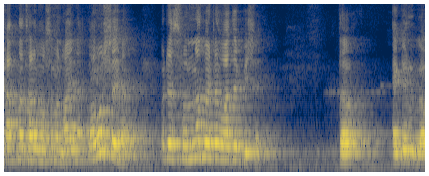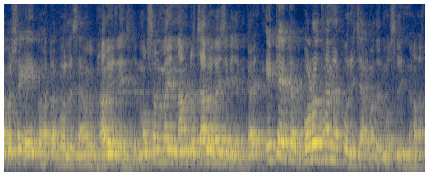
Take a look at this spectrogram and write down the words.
খাতনা ছাড়া মুসলমান হয় না? অবশ্যই হয়। ওটা সন্ন্যত এটা ওয়াজেব বিষয়। তো একজন গবেষক এই কথাটা বলেছে, আমাকে ভালোই লেগেছে। যে মুসলমানের নামটা চালু হয়েছে কি জানি? কারণ এটা একটা বড় ধরনের পরিচয় আমাদের মুসলিম হওয়ার।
